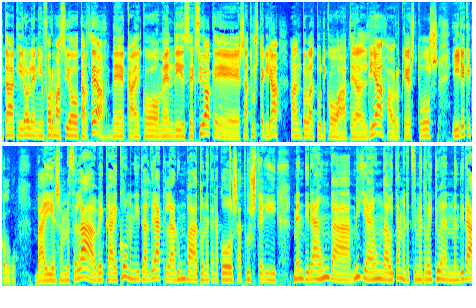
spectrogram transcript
Eta Kirolen informazio tartea, BKeko mendi sekzioak e, satrustegira antolaturiko ateraldia aurkeztuz irekiko dugu. Bai, esan bezala, BKeko menditaldeak larumba tonetarako satrustegi mendira eunda, mila eunda oita meretzi metro ituen mendira.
